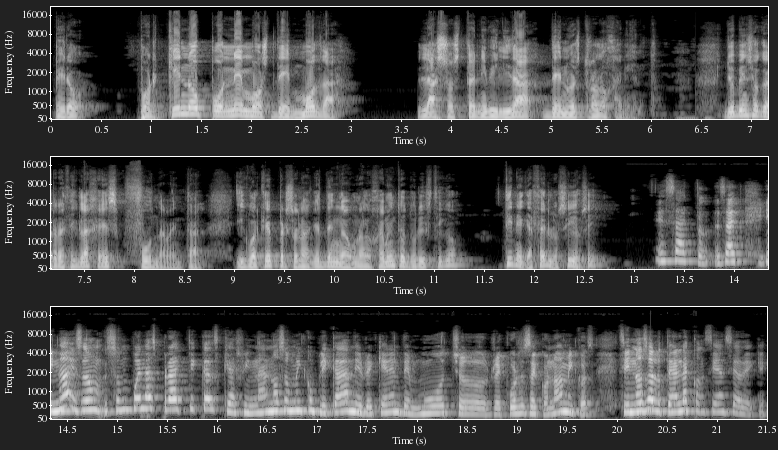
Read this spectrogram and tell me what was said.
Pero, ¿por qué no ponemos de moda la sostenibilidad de nuestro alojamiento? Yo pienso que el reciclaje es fundamental y cualquier persona que tenga un alojamiento turístico tiene que hacerlo sí o sí. Exacto, exacto. Y no, y son, son buenas prácticas que al final no son muy complicadas ni requieren de muchos recursos económicos, sino solo tener la conciencia de que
